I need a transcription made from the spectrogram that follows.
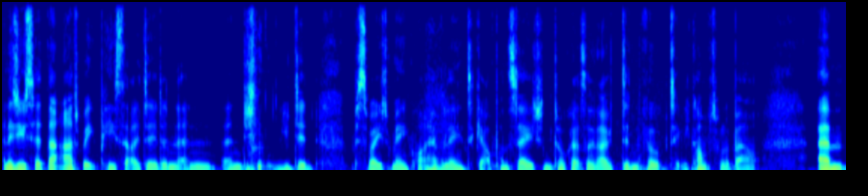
And as you said, that Adweek piece that I did, and, and, and you did persuade me quite heavily to get up on stage and talk about something I didn't feel particularly comfortable about. Um,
